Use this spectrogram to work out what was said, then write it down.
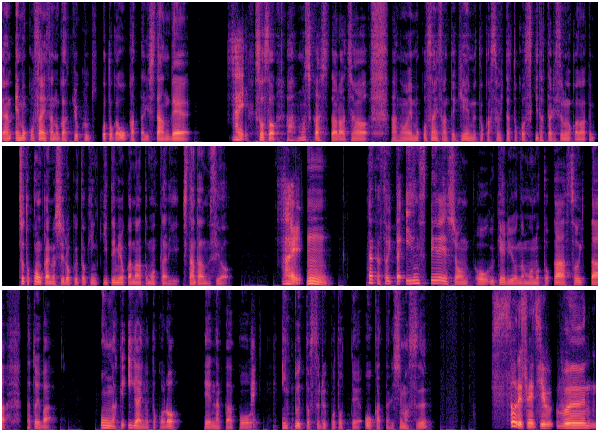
あの、エモコサインさんの楽曲聴くことが多かったりしたんではい。そうそう。あ、もしかしたら、じゃあ、あの、エモコサインさんってゲームとかそういったとこ好きだったりするのかなって、ちょっと今回の収録の時に聞いてみようかなと思ったりしたんですよ。はい。うん。なんかそういったインスピレーションを受けるようなものとか、そういった、例えば音楽以外のところで、なんかこう、インプットすることって多かったりします？そうですね、自分、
